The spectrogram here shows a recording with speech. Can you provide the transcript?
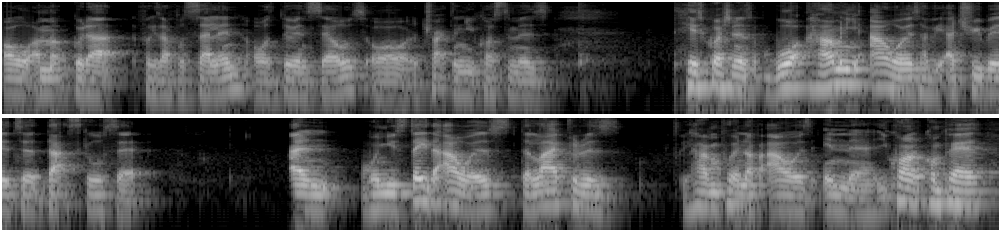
oh, I'm not good at, for example, selling or doing sales or attracting new customers. His question is, what? How many hours have you attributed to that skill set? And when you state the hours, the likelihood is you haven't put enough hours in there. You can't compare.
